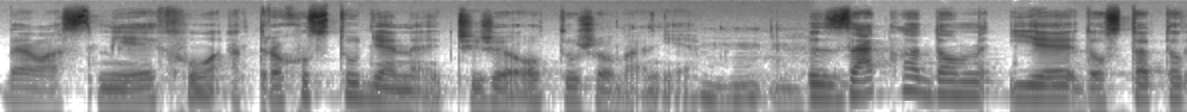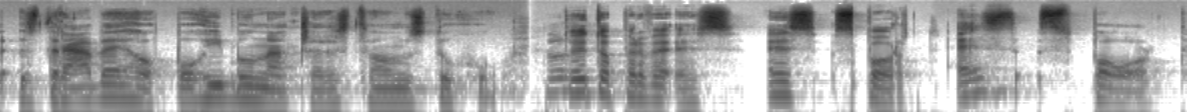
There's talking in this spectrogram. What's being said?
veľa smiechu a trochu studenej, čiže otužovanie. Mm-hmm. Základom je dostatok zdravého pohybu na čerstvom vzduchu. To je to prvé S. S sport. S sport.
